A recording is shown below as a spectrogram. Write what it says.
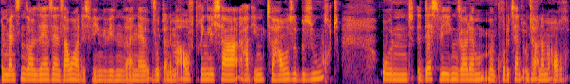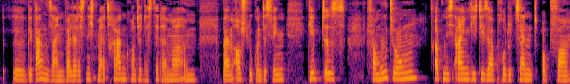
Und Manson soll sehr, sehr sauer deswegen gewesen sein. Er wurde dann immer aufdringlicher, hat ihn zu Hause besucht und deswegen soll der Produzent unter anderem auch äh, gegangen sein, weil er das nicht mehr ertragen konnte, dass der da immer ähm, beim aufschlug. Und deswegen gibt es Vermutungen, ob nicht eigentlich dieser Produzent Opfer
